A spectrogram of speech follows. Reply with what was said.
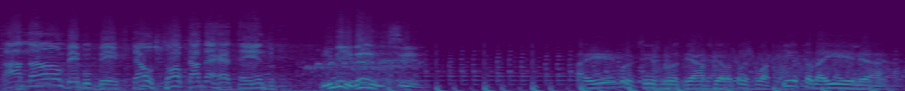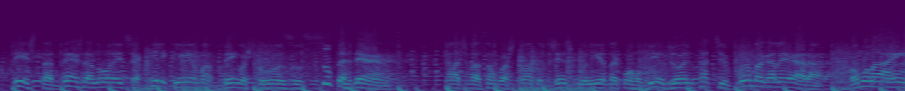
Tá não, bebo beijo, até o sol que tá derretendo. Mirante. Aí, brutinhos bronzeados, garotões boa pinta da ilha. Sexta, 10 da noite, aquele clima bem gostoso, super dance. Aquela ativação gostosa de gente bonita com Rubinho Jones ativando a galera. Vamos lá, hein?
